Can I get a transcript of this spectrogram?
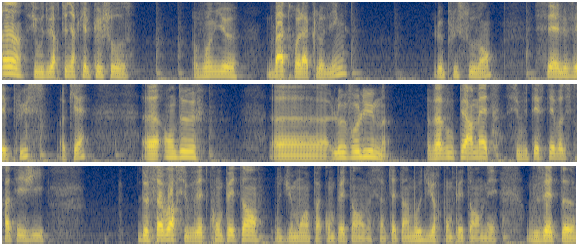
un, si vous devez retenir quelque chose, vaut mieux battre la closing le plus souvent, CLV+, ok? En deux, euh, le volume va vous permettre, si vous testez votre stratégie, de savoir si vous êtes compétent, ou du moins pas compétent, mais c'est peut-être un mot dur compétent, mais vous êtes euh,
